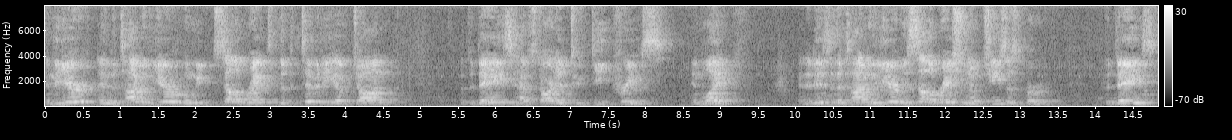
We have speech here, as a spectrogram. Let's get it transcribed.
in the year in the time of year when we celebrate the nativity of John that the days have started to decrease in length. And it is in the time of the year of the celebration of Jesus' birth the days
